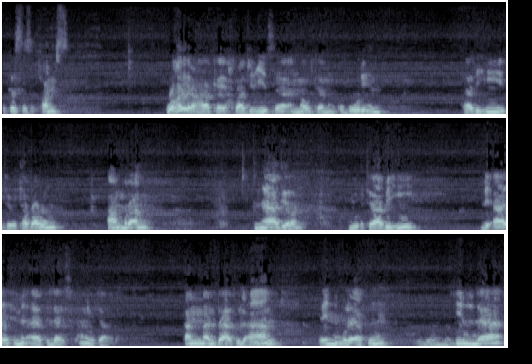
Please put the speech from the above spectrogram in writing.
القصص الخمس وغيرها كإخراج عيسى الموتى من قبورهم هذه تعتبر أمرا نادرا. يؤتى به لآية من آيات الله سبحانه وتعالى. أما البعث العام فإنه لا يكون إلا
